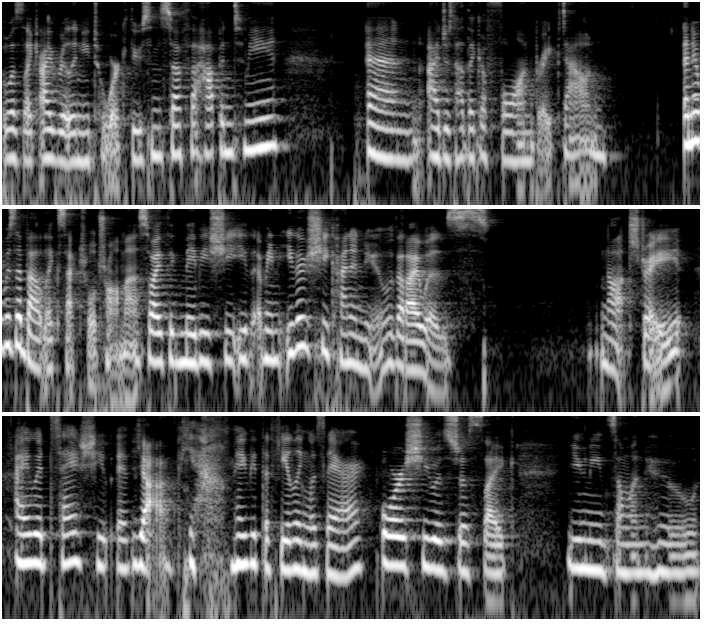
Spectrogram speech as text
was like I really need to work through some stuff that happened to me. And I just had like a full on breakdown. And it was about like sexual trauma. So I think maybe she either I mean either she kind of knew that I was not straight. I would say she, if, Yeah. yeah, maybe the feeling was there. or she was just like you need someone who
